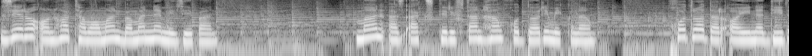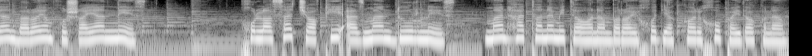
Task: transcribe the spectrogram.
زیرا آنها تماما به من نمی زیبند. من از عکس گرفتن هم خودداری می کنم. خود را در آینه دیدن برایم خوشایند نیست. خلاصه چاقی از من دور نیست. من حتی نمی توانم برای خود یک کار خوب پیدا کنم.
